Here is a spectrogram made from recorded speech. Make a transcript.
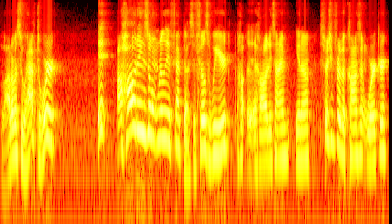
A lot of us who have to work, it holidays don't really affect us. It feels weird ho- holiday time, you know, especially for the constant worker.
